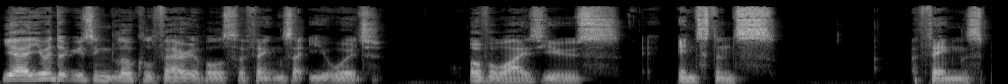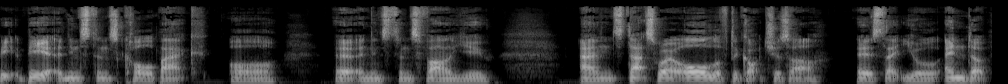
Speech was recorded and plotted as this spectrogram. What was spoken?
Yeah, you end up using local variables for things that you would otherwise use instance things, be, be it an instance callback or uh, an instance value. And that's where all of the gotchas are, is that you'll end up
